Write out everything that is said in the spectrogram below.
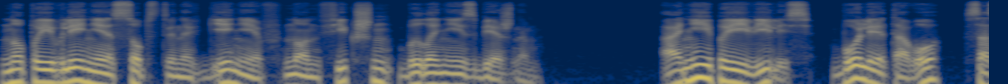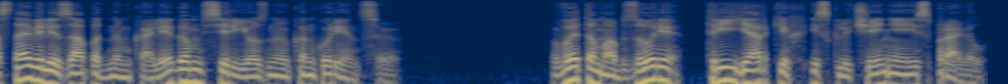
но появление собственных гениев нон-фикшн было неизбежным. Они и появились, более того, составили западным коллегам серьезную конкуренцию. В этом обзоре три ярких исключения из правил.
